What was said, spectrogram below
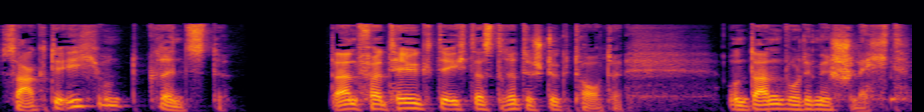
sagte ich und grinste. Dann vertilgte ich das dritte Stück Torte. Und dann wurde mir schlecht.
